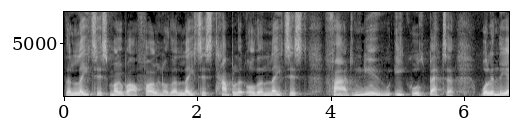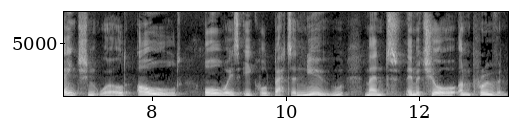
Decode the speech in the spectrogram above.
the latest mobile phone or the latest tablet or the latest fad. New equals better. Well, in the ancient world, old always equaled better. New meant immature, unproven,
